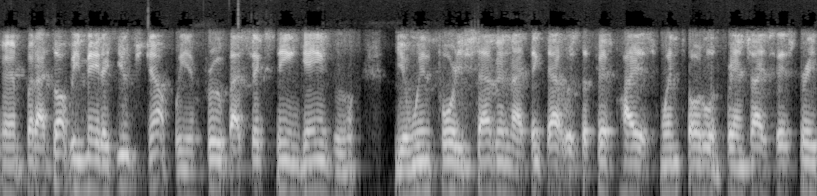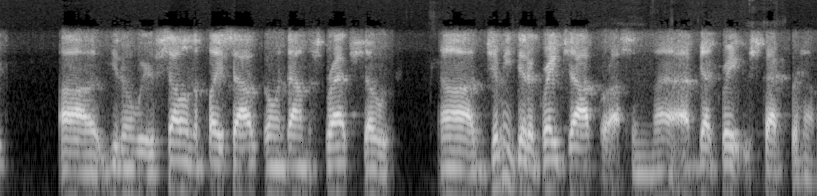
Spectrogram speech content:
But I thought we made a huge jump. We improved by 16 games. You win 47. I think that was the fifth highest win total in franchise history. Uh, you know, we were selling the place out going down the stretch. So uh, Jimmy did a great job for us, and uh, I've got great respect for him.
